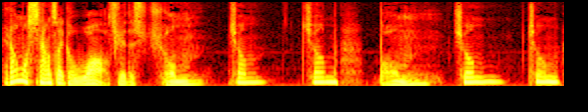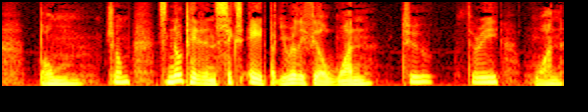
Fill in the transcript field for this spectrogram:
it almost sounds like a waltz. You hear this chum, chum, chum, boom, chum, chum, boom, chum. It's notated in 6 8, but you really feel one, two, three, one,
